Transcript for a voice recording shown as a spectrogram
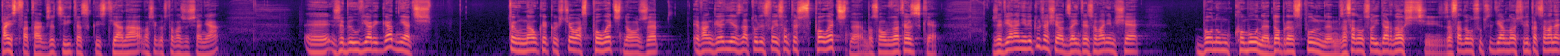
państwa także, Civitas Christiana, waszego stowarzyszenia, e, żeby uwiarygadniać tę naukę Kościoła społeczną, że Ewangelie z natury swojej są też społeczne, bo są obywatelskie, że wiara nie wyklucza się od zainteresowaniem się bonum comune, dobrem wspólnym, zasadą solidarności, zasadą subsydialności, wypracowane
